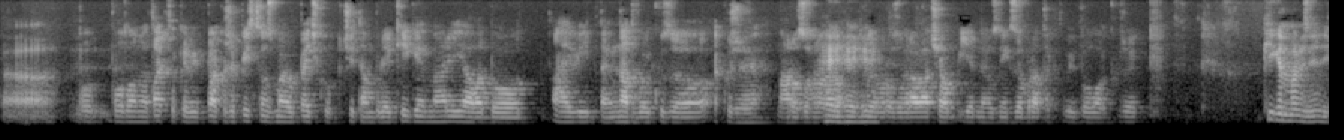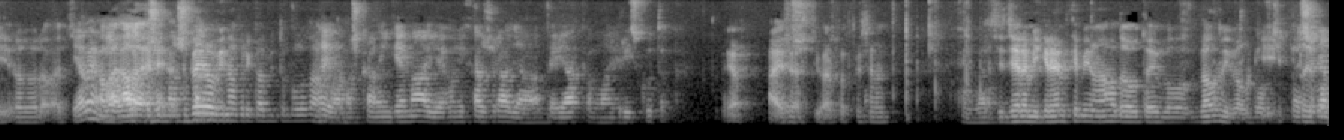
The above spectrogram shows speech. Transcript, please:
Uh, podľa mňa takto, keby akože Pistons majú peťku, či tam bude Keegan Murray alebo Ivy tak na dvojku z, akože na rozohrávača, hey, hey, hey. rozohrávača jedného z nich zobrať, tak to by bolo akože Keegan Murray není rozhodovať. Ja viem, ale, ale, ale akože máš Bayovi napríklad by to bolo zaujímavé. Hej, a máš Cunninghama, jeho necháš hrať a Beja, kam ihrisku, tak... Jo, aj že Stewart podkošený. Vlastne Jeremy Grant, keby náhodou, to je bolo veľmi veľký. Bol vtipné, to bol...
